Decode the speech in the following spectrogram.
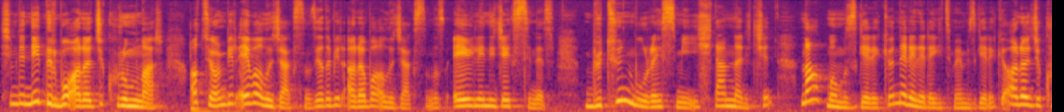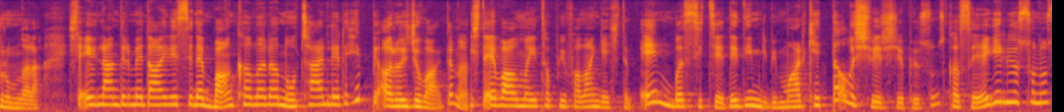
Şimdi nedir bu aracı kurumlar? Atıyorum bir ev alacaksınız alacaksınız ya da bir araba alacaksınız, evleneceksiniz. Bütün bu resmi işlemler için ne yapmamız gerekiyor? Nerelere gitmemiz gerekiyor? Aracı kurumlara. İşte evlendirme dairesine, bankalara, noterlere hep bir aracı var değil mi? İşte ev almayı, tapuyu falan geçtim. En basiti dediğim gibi markette alışveriş yapıyorsunuz. Kasaya geliyorsunuz,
